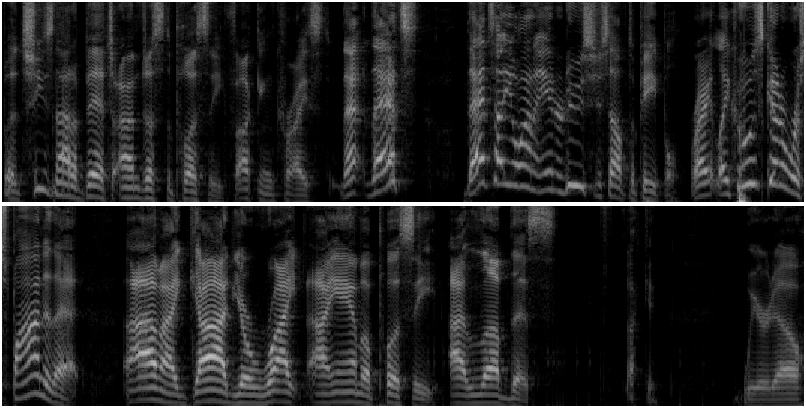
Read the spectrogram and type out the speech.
But she's not a bitch. I'm just a pussy. Fucking Christ. That that's that's how you want to introduce yourself to people, right? Like who's gonna respond to that? Oh my God, you're right. I am a pussy. I love this. Fucking weirdo.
